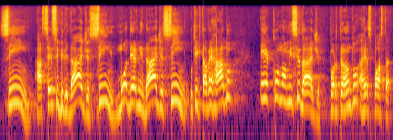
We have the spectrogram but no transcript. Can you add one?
Sim. Acessibilidade? Sim. Modernidade? Sim. O que estava errado? Economicidade. Portanto, a resposta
